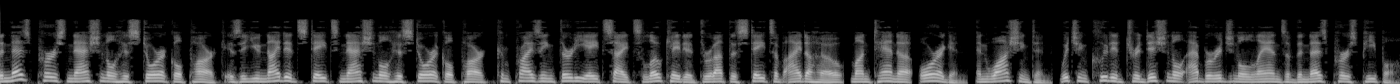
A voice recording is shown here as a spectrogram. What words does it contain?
The Nez Perce National Historical Park is a United States national historical park comprising 38 sites located throughout the states of Idaho, Montana, Oregon, and Washington, which included traditional aboriginal lands of the Nez Perce people.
